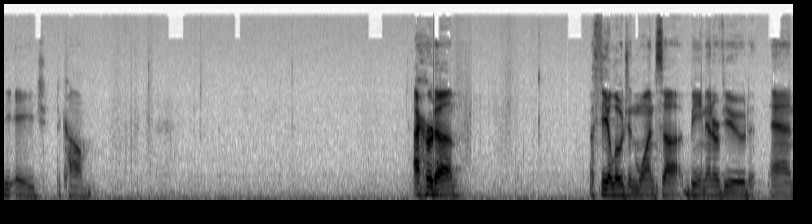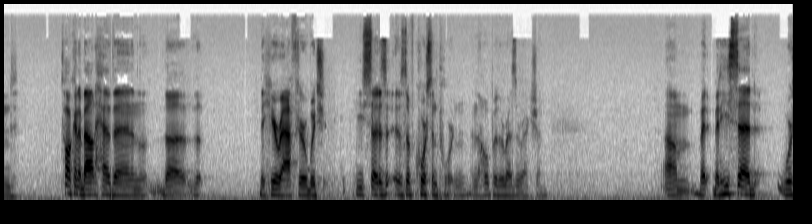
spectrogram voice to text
the age to come. I heard a, a theologian once uh, being interviewed and talking about heaven and the, the, the hereafter, which he says is, of course, important and the hope of the resurrection. Um, but, but he said, we're,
